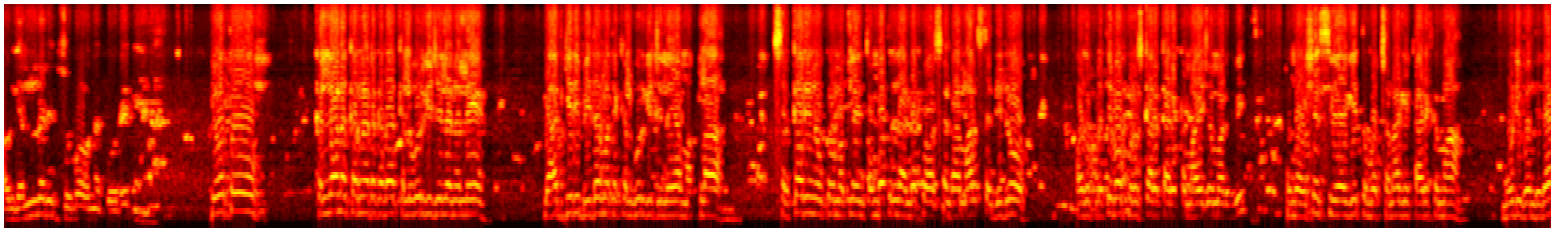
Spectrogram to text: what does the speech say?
ಅವ್ರಿಗೆಲ್ಲರಿಗೂ ಶುಭವನ್ನ ಕೋರಿ ಇವತ್ತು ಕಲ್ಯಾಣ ಕರ್ನಾಟಕದ ಕಲಬುರಗಿ ಜಿಲ್ಲೆನಲ್ಲಿ ಯಾದಗಿರಿ, ಬೀದರ್ ಮತ್ತೆ ಕಲಬುರಗಿ ಜಿಲ್ಲೆಯ ಮಕ್ಕಳ ಸರ್ಕಾರಿ ನೌಕರ ಮಕ್ಕಳಿಂದ ಏನ್ ತೊಂಬತ್ತರಿಂದ ಹಂಡ್ರೆಡ್ ಪರ್ಸೆಂಟ್ ಮಾರ್ಕ್ಸ್ ತೆಗೆದಿದ್ರು. ಅದು ಪ್ರತಿಭಾ ಪುರಸ್ಕಾರ ಕಾರ್ಯಕ್ರಮ ಆಯೋಜನೆ ಮಾಡಿದ್ವಿ. ತುಂಬಾ ಯಶಸ್ವಿಯಾಗಿ, ತುಂಬಾ ಚೆನ್ನಾಗಿ ಕಾರ್ಯಕ್ರಮ ಮೂಡಿ ಬಂದಿದೆ.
